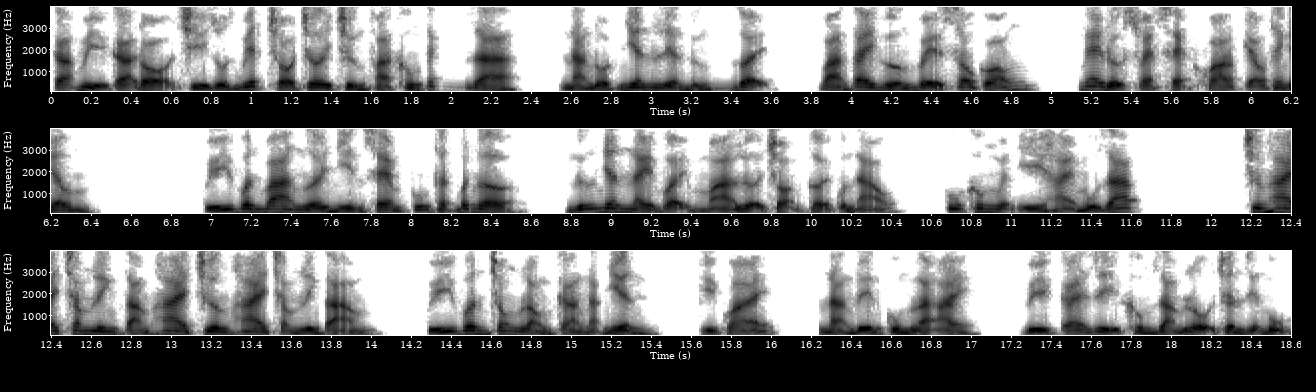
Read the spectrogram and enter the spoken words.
Cả mỹ cả đỏ chỉ rút biết trò chơi trừng phạt không tách ra, nàng đột nhiên liền đứng dậy, bàn tay hướng về sau cóng nghe được xoẹt xẹt khóa kéo thanh âm. Quý vân ba người nhìn xem cũng thật bất ngờ, nữ nhân này vậy mà lựa chọn cởi quần áo cũng không nguyện ý hái mũ giáp. Chương hai trăm linh tám hai chương hai trăm linh tám, quý vân trong lòng càng ngạc nhiên, kỳ quái, nàng đến cùng là ai, vì cái gì không dám lộ chân diện mục.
